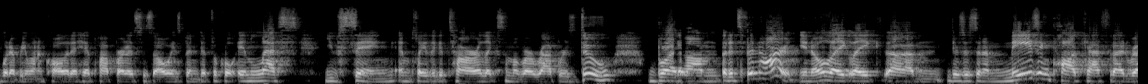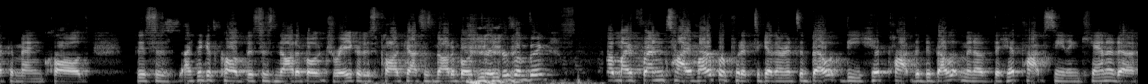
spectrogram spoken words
whatever you want to call it, a hip hop artist has always been difficult unless you sing and play the guitar like some of our rappers do. But, um, but it's been hard, you know, like, like, um, there's just an amazing podcast that I'd recommend called this is, I think it's called This is Not About Drake or this podcast is not about Drake or something. But my friend Ty Harper put it together and it's about the hip hop, the development of the hip hop scene in Canada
